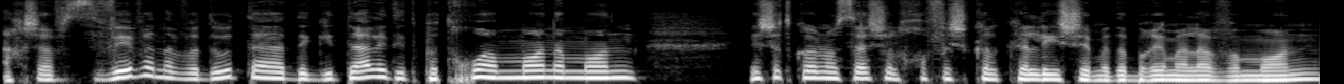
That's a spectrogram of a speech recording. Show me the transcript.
עכשיו, סביב הנוודות הדיגיטלית התפתחו המון המון, יש את כל הנושא של חופש כלכלי שמדברים עליו המון,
